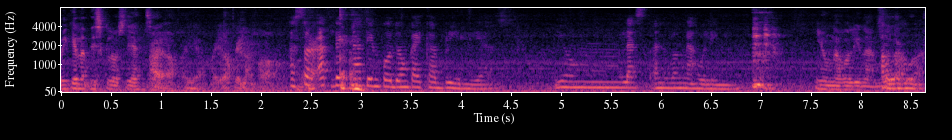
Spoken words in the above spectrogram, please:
we cannot disclose yan. Ay, sir. okay, okay, okay lang. oo. Ah, sir, update natin po doon kay Cabrillas. Yung last ano bang nahuli niyo? Yung nahuli namin. Sa Laguna.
